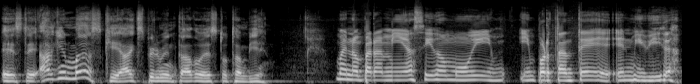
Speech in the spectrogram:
Este, ¿Alguien más que ha experimentado esto también? Bueno, para mí ha sido muy importante en mi vida,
